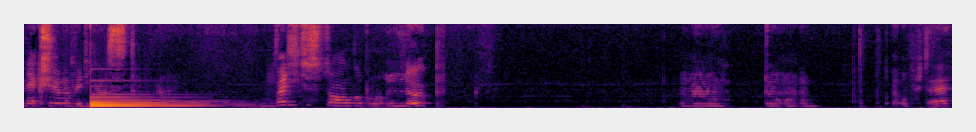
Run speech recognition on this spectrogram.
Make sure my video's still running. Ready to stall the ball? Nope. No, don't want to up there.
